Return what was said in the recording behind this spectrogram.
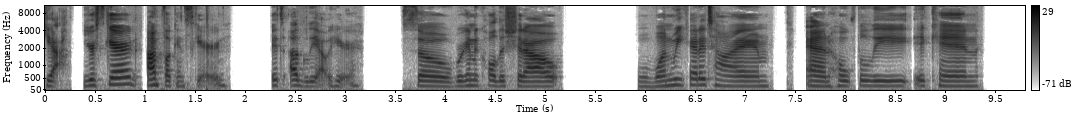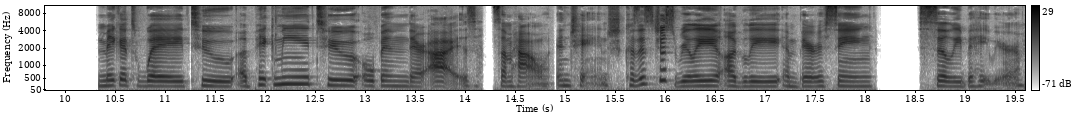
yeah, you're scared. I'm fucking scared. It's ugly out here. So we're gonna call this shit out one week at a time, and hopefully it can make its way to a pick me to open their eyes somehow and change because it's just really ugly, embarrassing, silly behavior.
